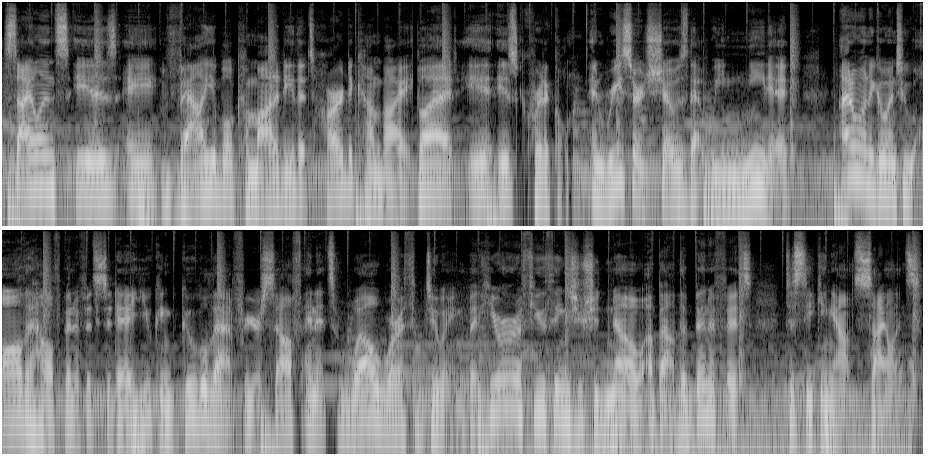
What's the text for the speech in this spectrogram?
Silence is a valuable commodity that's hard to come by, but it is critical. And research shows that we need it I don't want to go into all the health benefits today. You can Google that for yourself, and it's well worth doing. But here are a few things you should know about the benefits to seeking out silence.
